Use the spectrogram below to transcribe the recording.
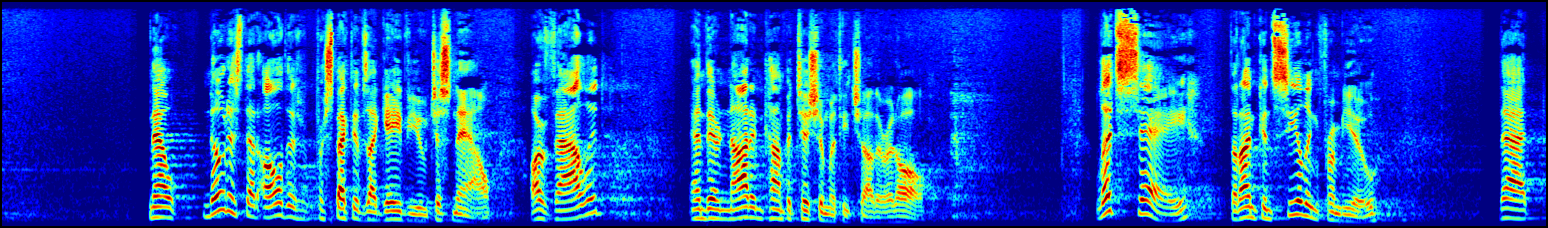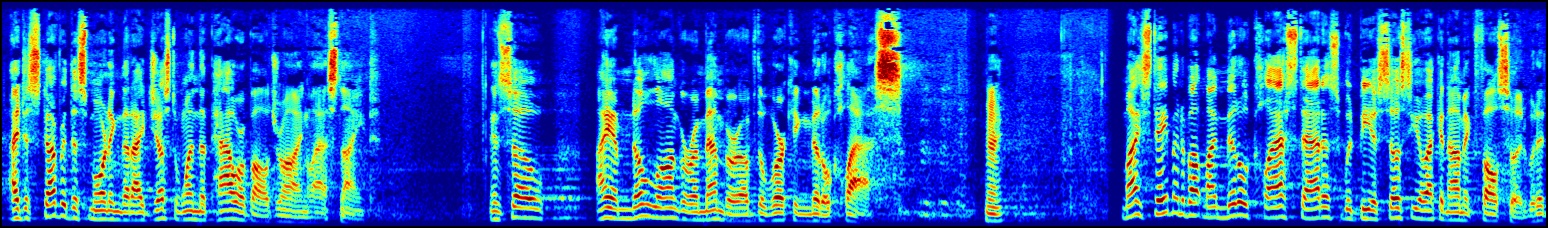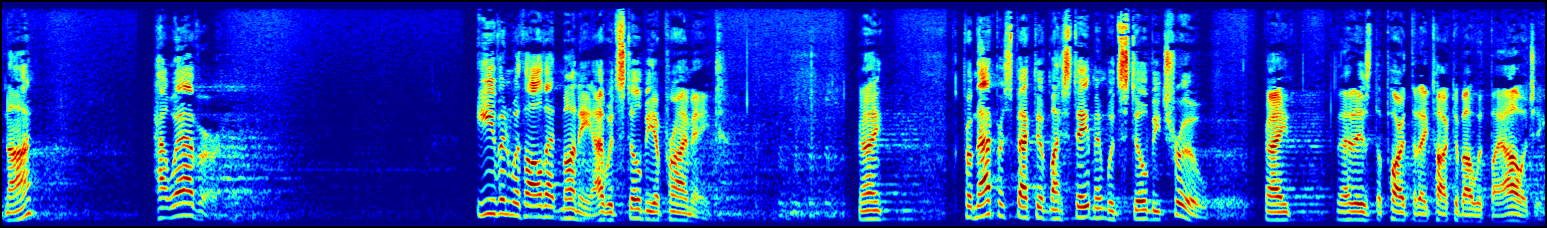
Now, notice that all the perspectives I gave you just now are valid and they're not in competition with each other at all. Let's say that I'm concealing from you that I discovered this morning that I just won the Powerball drawing last night. And so I am no longer a member of the working middle class. My statement about my middle class status would be a socioeconomic falsehood, would it not? However, even with all that money, I would still be a primate. Right? From that perspective, my statement would still be true, right? That is the part that I talked about with biology.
